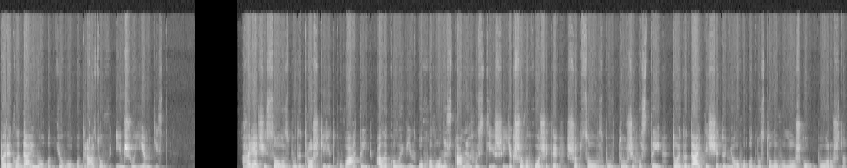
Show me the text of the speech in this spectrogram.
Перекладаємо його одразу в іншу ємкість. Гарячий соус буде трошки рідкуватий, але коли він охолоне, стане густіший. Якщо ви хочете, щоб соус був дуже густий, то й додайте ще до нього 1 столову ложку борошна.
